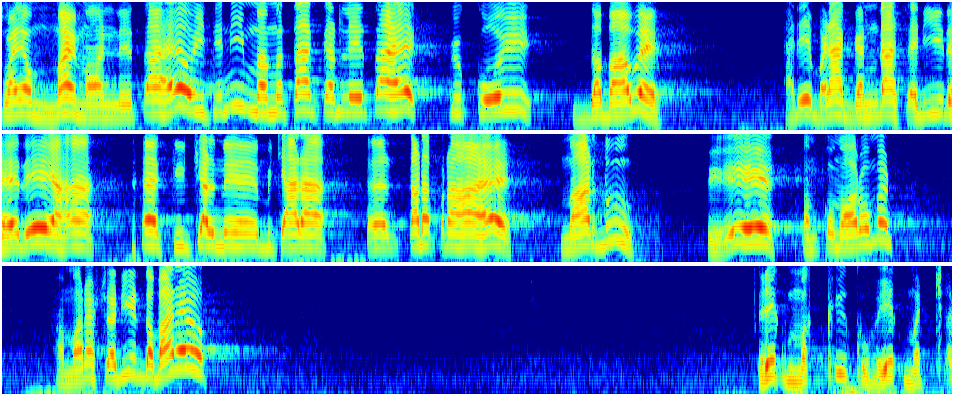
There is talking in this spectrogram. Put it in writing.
स्वयं मैं मान लेता है और इतनी ममता कर लेता है कि कोई दबावे अरे बड़ा गंदा शरीर है रे यहाँ। कीचड़ में बेचारा तड़प रहा है। मार दू? ए, हमको मारो मत। हमारा शरीर दबा रहे हो? एक मक्खी को, एक मच्छर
